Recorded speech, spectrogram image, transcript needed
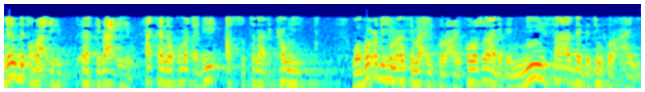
ghildi taba'ihim haka nan kuma ɗabi'arsu tana da kauri. Wa bu'dihim an sima'il qur'an kuma suna daga nisa daga jin qur'ani.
